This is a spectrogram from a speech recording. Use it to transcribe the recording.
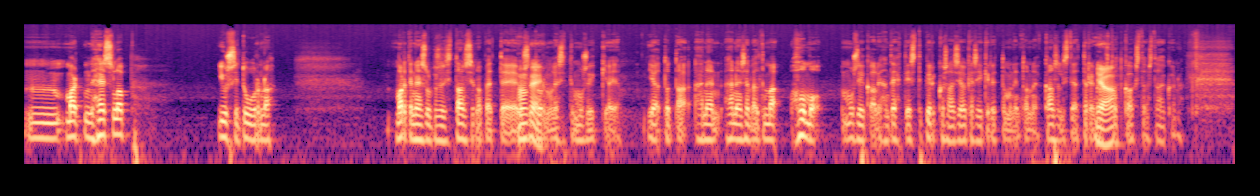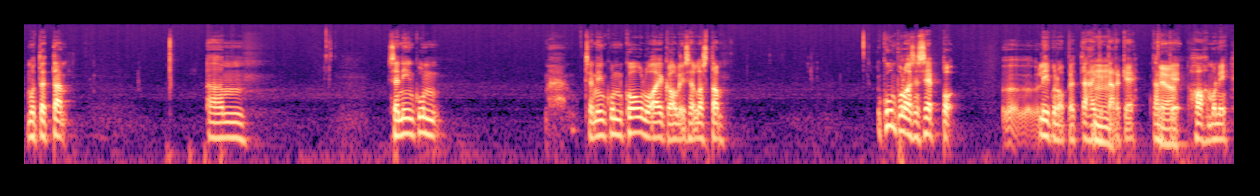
mm, Martin Heslop, Jussi Tuurna. Martin Heslop oli siis tanssinopettaja ja Jussi okay. Tuurna oli sitten musiikkia. Ja, ja tota, hänen, hänen säveltämä homo musikaalihan tehtiin sitten Pirkko Saisio käsikirjoittaminen tuonne kansallisteatterin 2012 aikana. Mutta että äm, se niin kuin, se niin kuin kouluaika oli sellaista, Kumpulaisen Seppo liikunnanopettaja, hänkin mm. tärkeä, tärkeä hahmo, niin,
